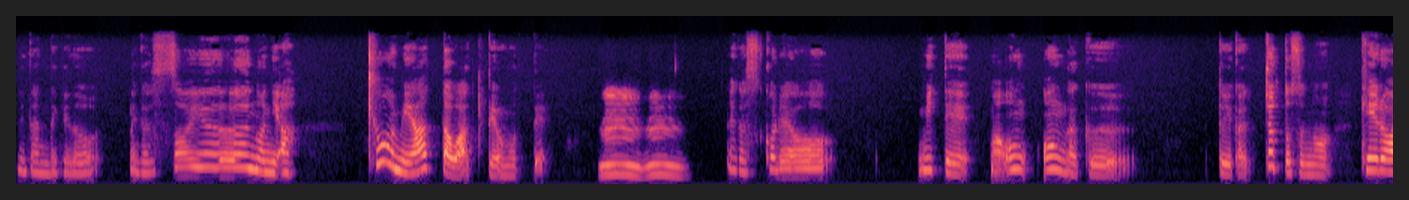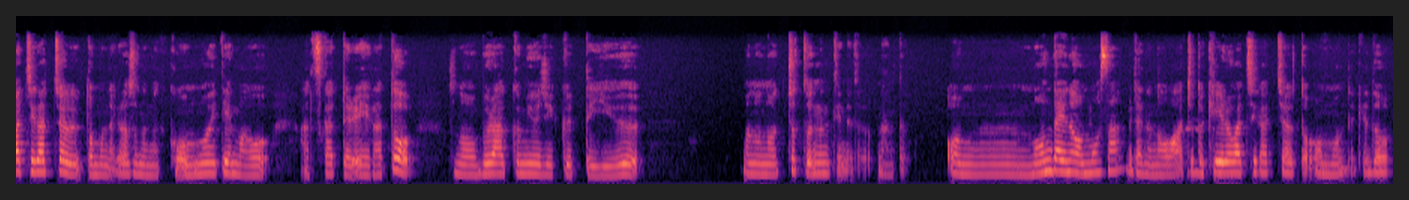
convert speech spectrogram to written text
見たんだけどなんかそういうのにあ興味あったわって思ってうんうん。なんかこれを見て、まあ、音音楽というかちょっとその経路は違っちゃうと思うんだけどそのなんかこう重いテーマを扱ってる映画とそのブラックミュージックっていうもののちょっとなんて言うんだろうなんかうん問題の重さみたいなのはちょっと経路は違っちゃうと思うんだけど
